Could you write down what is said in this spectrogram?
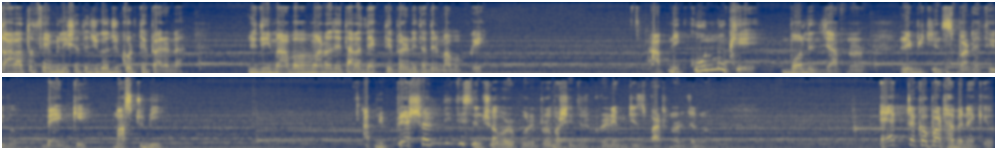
তারা তো ফ্যামিলির সাথে যোগাযোগ করতে পারে না। যদি মা বাবা মারা যায়, তারা দেখতে পারেনি তাদের মা বাবাকে আপনি কোন মুখে বলেন যে আপনার রেমিটেন্স পাঠাইতে হইব? ব্যাংকে? মাস্ট বি আপনি প্রেশার দিতেছেন সবার উপরে, প্রবাসীদের উপরে রেমিটেন্স পাঠানোর জন্য। এক টাকাও পাঠাবে না কেউ।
